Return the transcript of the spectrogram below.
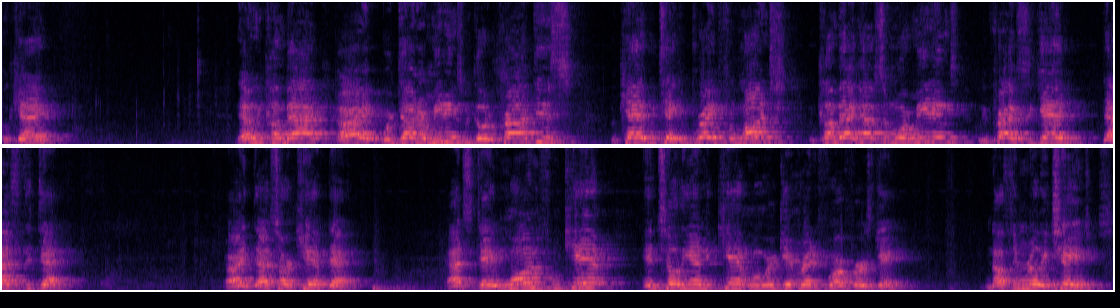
Okay? Then we come back, all right, we're done our meetings, we go to practice. Okay, we take a break for lunch, we come back, have some more meetings, we practice again. That's the day. All right, that's our camp day. That's day one from camp until the end of camp when we're getting ready for our first game. Nothing really changes.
